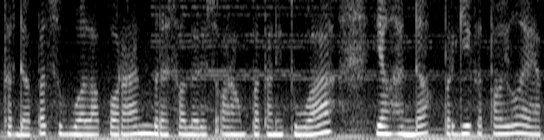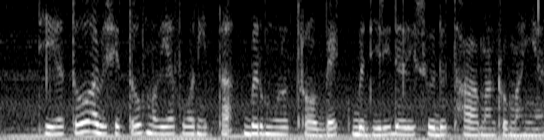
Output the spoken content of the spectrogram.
Terdapat sebuah laporan berasal dari seorang petani tua yang hendak pergi ke toilet. Dia tuh abis itu melihat wanita bermulut robek berdiri dari sudut halaman rumahnya.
